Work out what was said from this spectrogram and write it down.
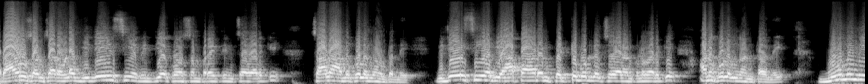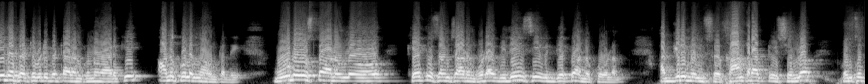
రాహు సంచారంలో విదేశీయ విద్య కోసం ప్రయత్నించే వారికి చాలా అనుకూలంగా ఉంటుంది. విదేశీయ వ్యాపారం పెట్టుబడులు చేయాలనుకున్న వారికి అనుకూలంగా ఉంటుంది. భూమి మీద పెట్టుబడి పెట్టాలనుకున్న వారికి అనుకూలంగా ఉంటుంది. మూడవ స్థానంలో కేతు సంచారం కూడా విదేశీ విద్యకు అనుకూలం. అగ్రిమెంట్స్ కాంట్రాక్ట్ విషయంలో కొంచెం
